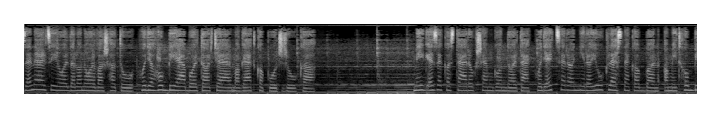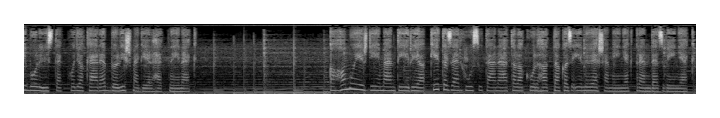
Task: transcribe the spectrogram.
NLC oldalon olvasható, hogy a hobbiából tartja el magát Kapocs Zsóka. Még ezek a sztárok sem gondolták, hogy egyszer annyira jók lesznek abban, amit hobbiból űztek, hogy akár ebből is megélhetnének. A Hamu és Gyémánt írja, 2020 után átalakulhattak az élő események, rendezvények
